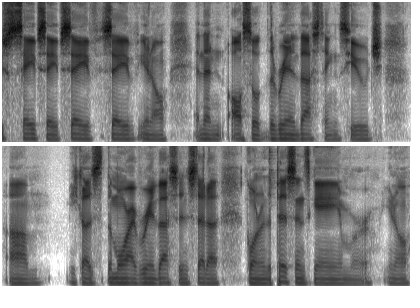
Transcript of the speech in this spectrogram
save, save, save, save, you know, and then also the reinvesting is huge. Um, because the more I've reinvested instead of going to the Pistons game or, you know,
